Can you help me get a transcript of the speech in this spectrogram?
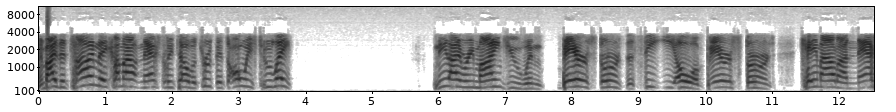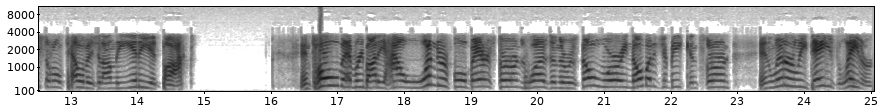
And by the time they come out and actually tell the truth, it's always too late. Need I remind you when Bear Stearns, the CEO of Bear Stearns, came out on national television on the idiot box and told everybody how wonderful Bear Stearns was and there was no worry, nobody should be concerned. And literally days later,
